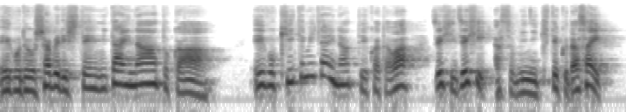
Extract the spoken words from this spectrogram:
英語でおしゃべりしてみたいなとか、英語聞いてみたいなっていう方は、ぜひぜひ遊びに来てください。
